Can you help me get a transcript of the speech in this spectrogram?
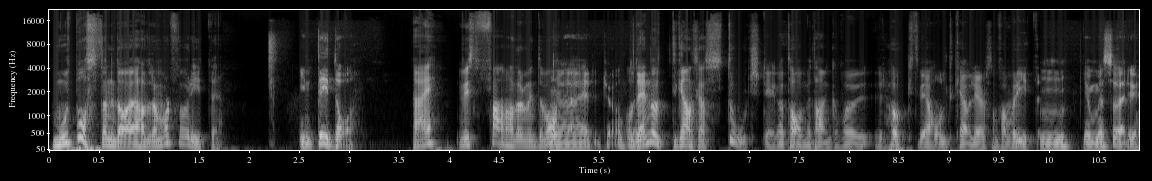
mot Boston idag, hade de varit favoriter? Inte idag. Nej, visst fan hade de inte varit. Nej, det tror jag inte. Och det är nog ett ganska stort steg att ta med tanke på hur högt vi har hållit Cavaliers som favoriter. Mm, jo men så är det ju.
